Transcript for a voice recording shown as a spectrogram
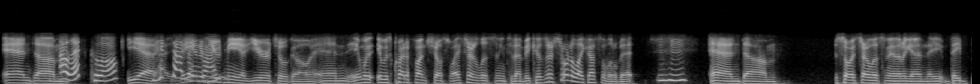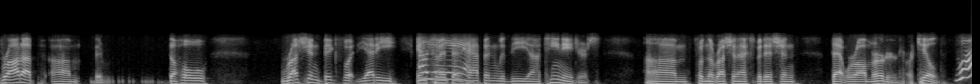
and um, oh, that's cool. yeah, that they like interviewed fun. me a year or two ago, and it was it was quite a fun show. So I started listening to them because they're sort of like us a little bit, Mhm. and um, so I started listening to them again. They they brought up um, the the whole Russian Bigfoot Yeti Oh, yeah, incident yeah, that yeah. happened with the uh, teenagers um, from the Russian expedition that were all murdered or killed. What?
